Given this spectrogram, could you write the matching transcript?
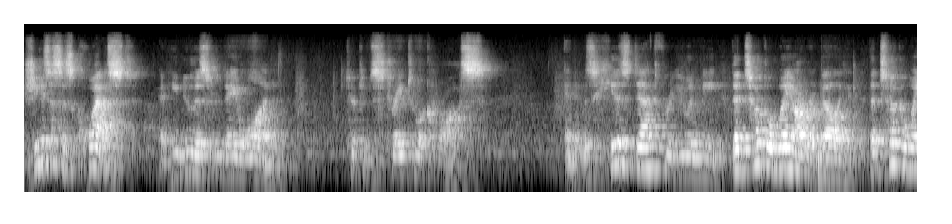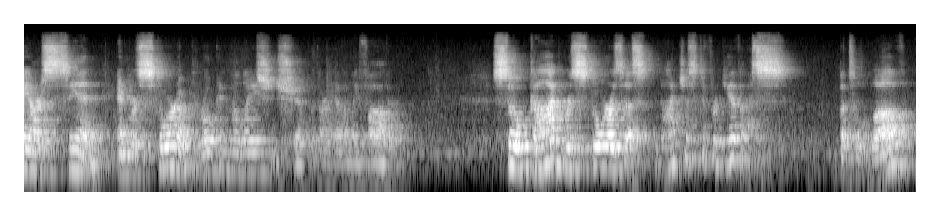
Jesus' quest, and he knew this from day one, took him straight to a cross. And it was his death for you and me that took away our rebellion, that took away our sin, and restored a broken relationship with our Heavenly Father. So God restores us not just to forgive us, but to love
